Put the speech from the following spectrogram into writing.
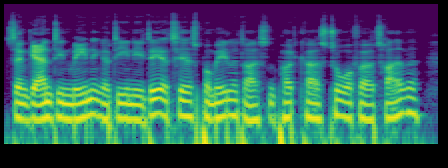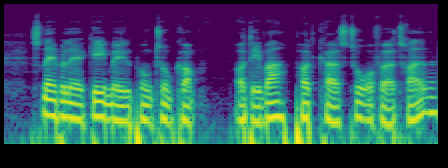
Send gerne din mening og dine idéer til os på mailadressen podcast4230 gmail.com og det var podcast4230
